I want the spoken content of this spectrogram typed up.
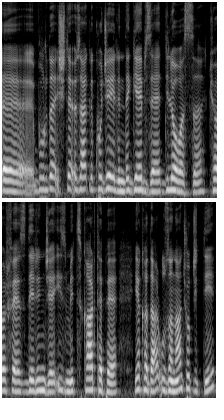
Ee, burada işte özellikle Kocaeli'nde Gebze, Dilovası, Körfez, Derince, İzmit, Kartepe'ye kadar uzanan çok ciddi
